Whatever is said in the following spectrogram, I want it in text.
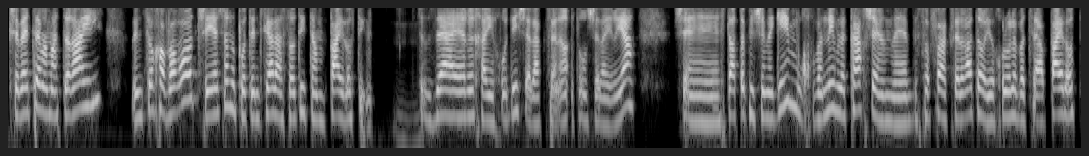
כשבעצם המטרה היא למצוא חברות שיש לנו פוטנציאל לעשות איתם פיילוטים. Mm-hmm. זה הערך הייחודי של האקסלרטור של העירייה, שסטארט-אפים שמגיעים מוכוונים לכך שהם אה, בסוף האקסלרטור יוכלו לבצע פיילוט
